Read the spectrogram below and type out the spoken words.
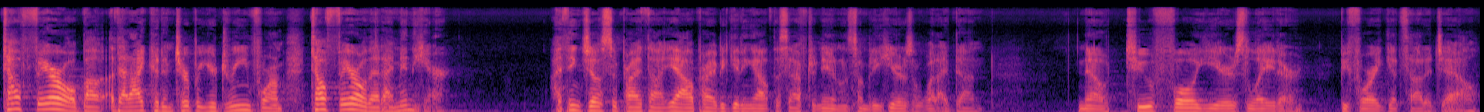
Tell Pharaoh about that I could interpret your dream for him. Tell Pharaoh that I'm in here. I think Joseph probably thought, yeah, I'll probably be getting out this afternoon when somebody hears of what I've done. No, two full years later before he gets out of jail.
